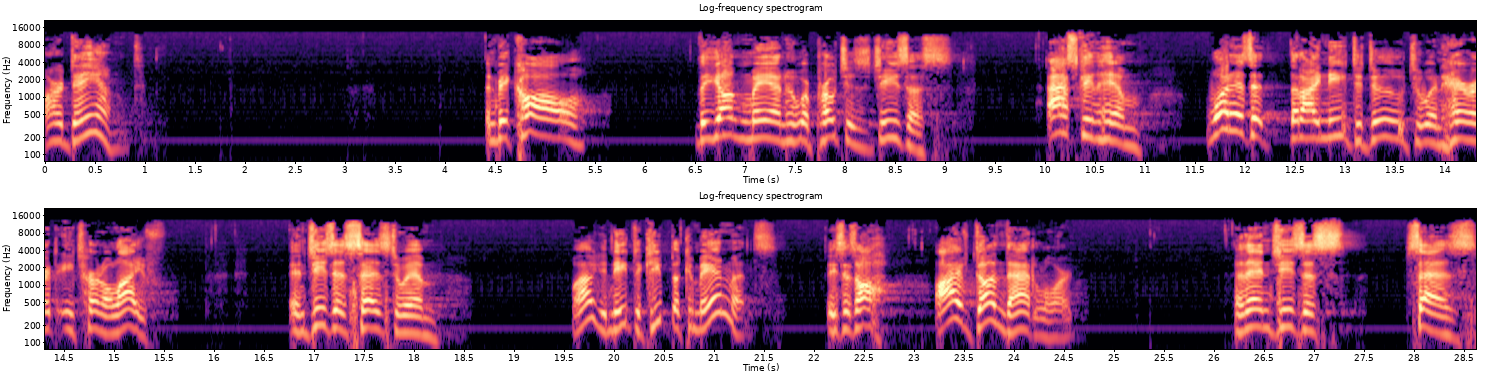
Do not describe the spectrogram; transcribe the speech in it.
are damned. And recall the young man who approaches Jesus, asking him, What is it that I need to do to inherit eternal life? And Jesus says to him, Well, you need to keep the commandments. He says, Oh, I've done that, Lord. And then Jesus says,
